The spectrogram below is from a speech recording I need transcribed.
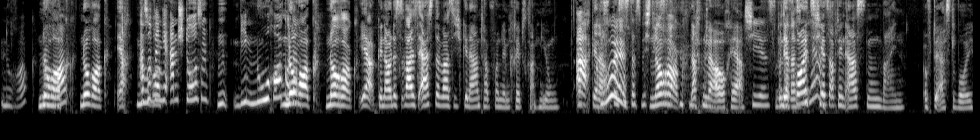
Nurok? Norok. Norok, ja. Also wenn die anstoßen, wie Nurok? oder- Norok. Norok. Ja, genau, das war das Erste, was ich gelernt habe von dem krebskranken Jungen. Ah, genau. cool. Das ist das Wichtigste. Norok. Dachten wir auch, ja. Cheers. Und er freut sich jetzt auf den ersten Wein, auf der erste Woi.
